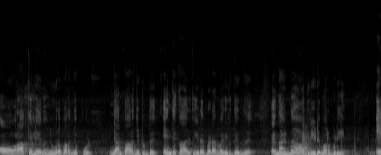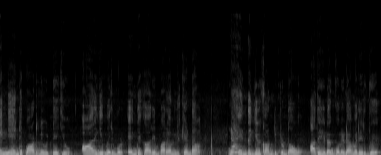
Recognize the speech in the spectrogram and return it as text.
ഓവറാക്കല്ലേ എന്ന് നൂറ പറഞ്ഞപ്പോൾ ഞാൻ പറഞ്ഞിട്ടുണ്ട് എന്റെ കാര്യത്തിൽ ഇടപെടാൻ വരരുതെന്ന്. എന്നായിരുന്നു ആതിരയുടെ മറുപടി. എന്നെ എന്റെ പാടിന് വിട്ടേക്കൂ. ആരെങ്കിലും വരുമ്പോൾ എന്റെ കാര്യം പറയാൻ നിൽക്കേണ്ട. ഞാൻ എന്തെങ്കിലും കണ്ടിട്ടുണ്ടാവും. അത് ഇടങ്കോലിടാൻ വരരുത്.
